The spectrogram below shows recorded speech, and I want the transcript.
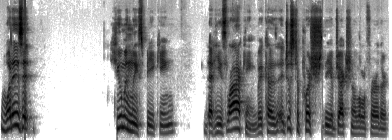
what is it, humanly speaking, that he's lacking? Because just to push the objection a little further,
